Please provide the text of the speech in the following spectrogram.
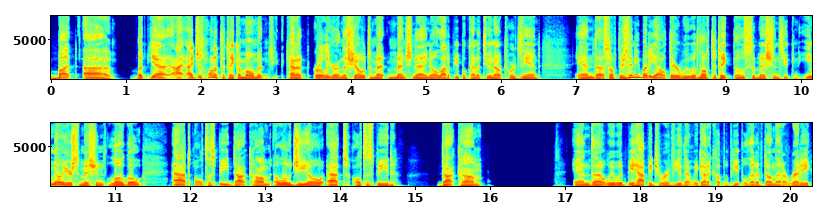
but uh, but yeah, I, I, just wanted to take a moment, kind of earlier in the show, to me- mention it. I know a lot of people kind of tune out towards the end. And uh, so if there's anybody out there, we would love to take those submissions. You can email your submission logo at altispeed.com, L-O-G-O at altispeed.com. And uh, we would be happy to review them. We got a couple people that have done that already,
